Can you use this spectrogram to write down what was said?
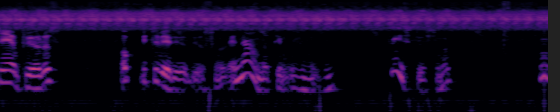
şey yapıyoruz. Hop bitiveriyor diyorsunuz. E ne anlatayım uzun uzun? Ne istiyorsunuz? Hı?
